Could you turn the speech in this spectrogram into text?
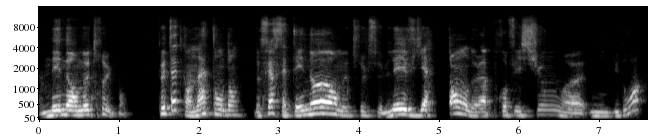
un énorme truc. Bon. Peut-être qu'en attendant de faire cet énorme truc, ce léviathan de la profession euh, unique du droit,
